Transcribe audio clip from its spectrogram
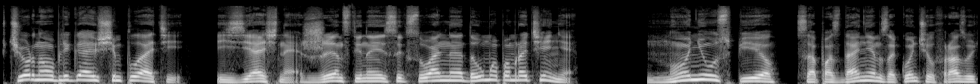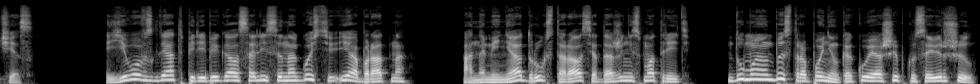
в черном облегающем платье, изящная, женственная и сексуальная до ума помрачения. Но не успел, с опозданием закончил фразу Чес. Его взгляд перебегал с Алисы на гостью и обратно. А на меня друг старался даже не смотреть. Думаю, он быстро понял, какую ошибку совершил.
